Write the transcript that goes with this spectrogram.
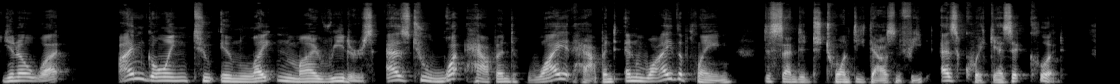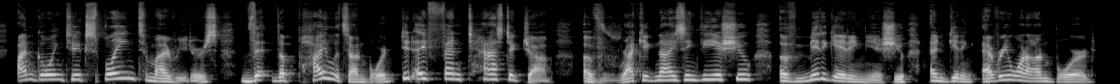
you know what? I'm going to enlighten my readers as to what happened, why it happened, and why the plane descended to 20,000 feet as quick as it could. I'm going to explain to my readers that the pilots on board did a fantastic job of recognizing the issue, of mitigating the issue, and getting everyone on board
